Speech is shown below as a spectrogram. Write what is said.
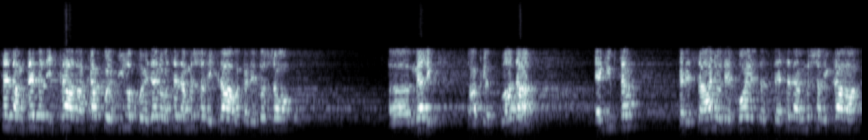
sedam debelih krava kako je bilo pojedeno od sedam mršavih krava kada je došao uh, Melik, dakle vladar Egipta, kada je sanio da je, poje, da se sedam mršavih krava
